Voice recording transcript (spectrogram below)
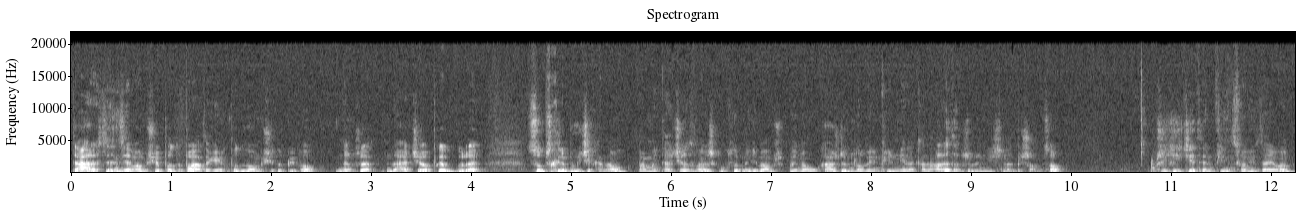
ta recenzja Wam się podobała, tak jak podobało mi się to piwo. Także dajcie łapkę w górę. Subskrybujcie kanał. Pamiętajcie o dzwoneczku, który będzie Wam przypominał o każdym nowym filmie na kanale, tak żeby będziecie na bieżąco. Prześlijcie ten film swoim znajomym.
